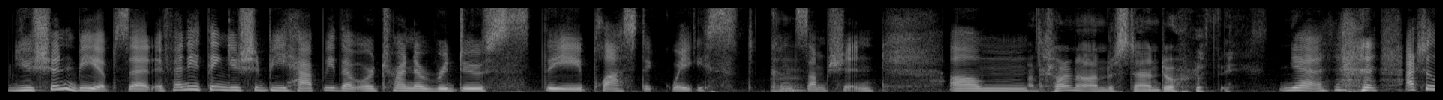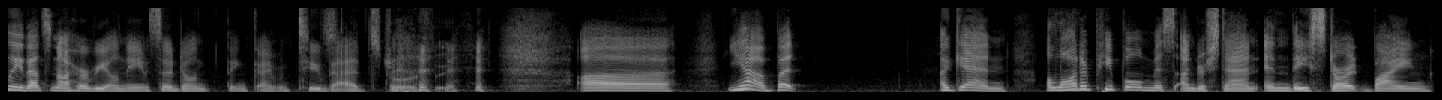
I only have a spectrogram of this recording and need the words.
You shouldn't be upset. If anything, you should be happy that we're trying to reduce the plastic waste Hmm. consumption. Um, i'm trying to understand dorothy yeah, actually, that's not her real name, so don't think I'm too bad. it's dorothy Uh, yeah, but again, a lot of people misunderstand and they start buying,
